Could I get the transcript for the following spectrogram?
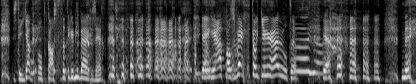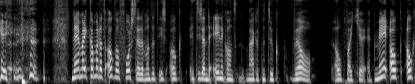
Dit is de Jank-podcast, dat had ik er niet bij gezegd. Jij gaat pas weg tot je gehuild hebt. ja. Nee. nee, maar ik kan me dat ook wel voorstellen. Want het is ook, het is aan de ene kant maakt het natuurlijk wel ook wat je hebt mee. Ook, ook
